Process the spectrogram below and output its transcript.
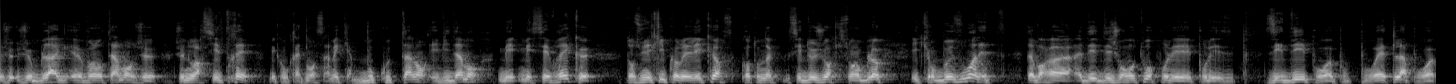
Je, je blague euh, volontairement, je, je noircis le trait. Mais concrètement, c'est un mec qui a beaucoup de talent, évidemment. Mais, mais c'est vrai que dans une équipe comme les Lakers, quand on a ces deux joueurs qui sont en bloc et qui ont besoin d'être d'avoir euh, des, des joueurs autour pour les, pour les aider, pour, pour, pour être là, pour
